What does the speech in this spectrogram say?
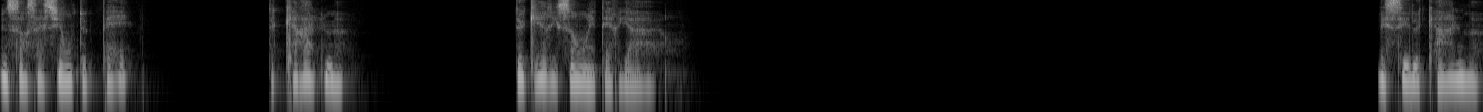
une sensation de paix, de calme, de guérison intérieure. Laissez le calme,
